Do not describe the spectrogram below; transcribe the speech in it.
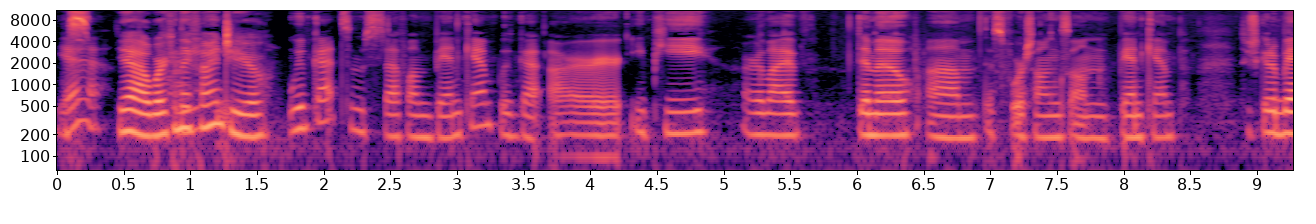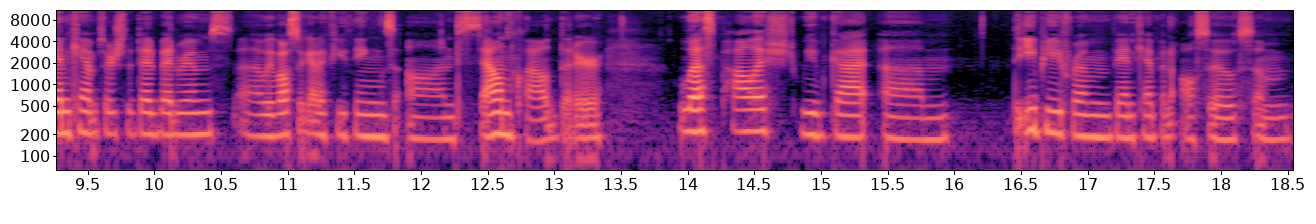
Yeah. yeah, where can they find you? We've got some stuff on Bandcamp. We've got our EP, our live demo. Um, there's four songs on Bandcamp. So just go to Bandcamp, search the Dead Bedrooms. Uh, we've also got a few things on SoundCloud that are less polished. We've got um, the EP from Bandcamp and also some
